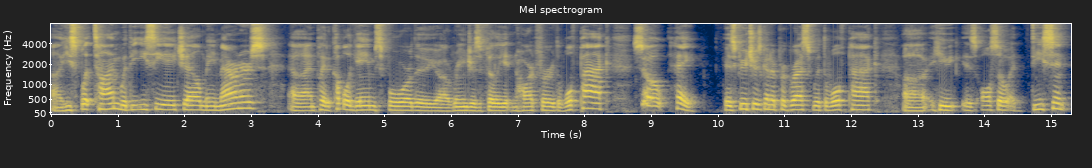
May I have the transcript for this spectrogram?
Uh, he split time with the ECHL Maine Mariners uh, and played a couple of games for the uh, Rangers affiliate in Hartford, the Wolfpack. So, hey, his future is going to progress with the Wolfpack. Uh, he is also a decent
